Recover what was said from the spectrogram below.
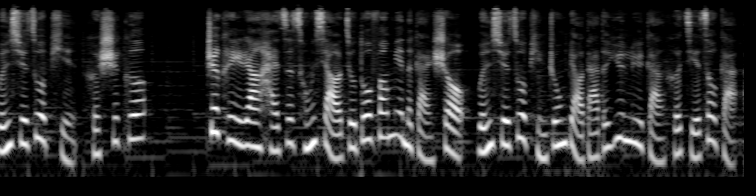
文学作品和诗歌，这可以让孩子从小就多方面的感受文学作品中表达的韵律感和节奏感，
